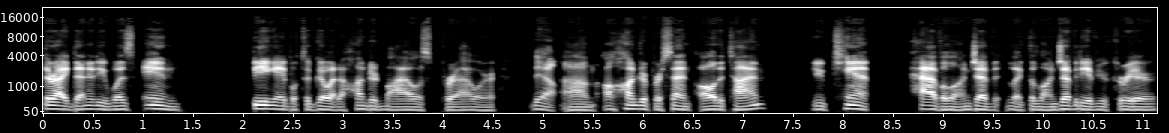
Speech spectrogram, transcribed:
their identity was in being able to go at 100 miles per hour Yeah. um, a hundred percent all the time, you can't have a longevity like the longevity of your career.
